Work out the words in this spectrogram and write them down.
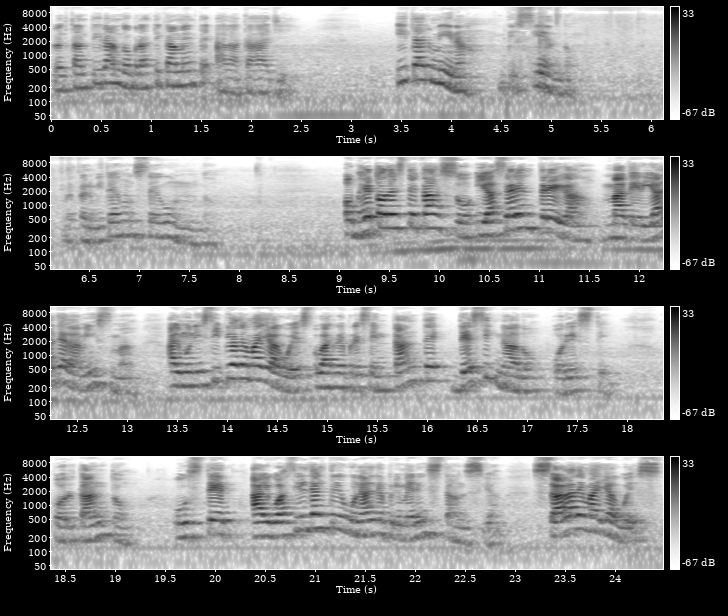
lo están tirando prácticamente a la calle. Y termina diciendo, me permites un segundo, objeto de este caso y hacer entrega material de la misma al municipio de Mayagüez o al representante designado por este. Por tanto, usted, alguacil del Tribunal de Primera Instancia, Sala de Mayagüez,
